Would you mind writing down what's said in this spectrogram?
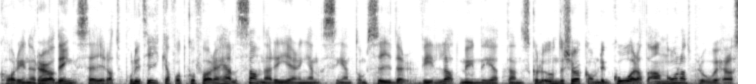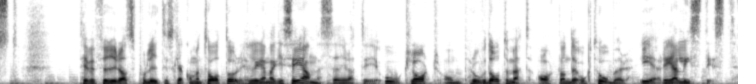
Karin Röding säger att politik har fått gå före hälsan när regeringen sent om sidor ville att myndigheten skulle undersöka om det går att anordna ett prov i höst. TV4s politiska kommentator Helena Gissén säger att det är oklart om provdatumet 18 oktober är realistiskt.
